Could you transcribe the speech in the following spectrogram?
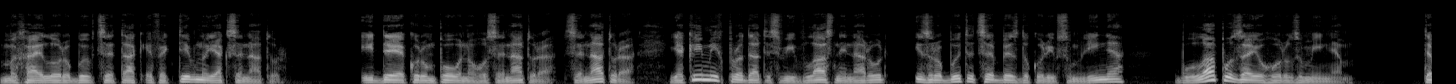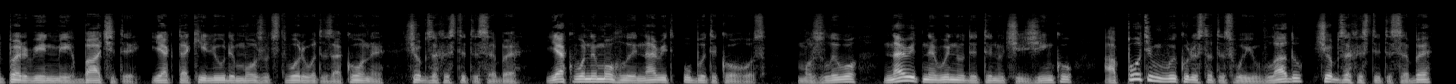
Михайло робив це так ефективно, як сенатор. Ідея корумпованого сенатора, сенатора, який міг продати свій власний народ і зробити це без докорів сумління, була поза його розумінням. Тепер він міг бачити, як такі люди можуть створювати закони, щоб захистити себе, як вони могли навіть убити когось, можливо, навіть невинну дитину чи жінку, а потім використати свою владу, щоб захистити себе,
